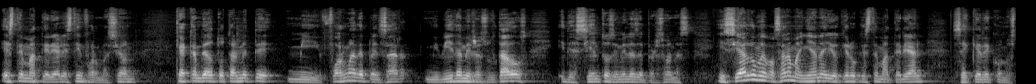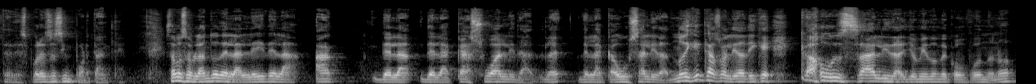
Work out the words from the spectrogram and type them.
este material, esta información, que ha cambiado totalmente mi forma de pensar, mi vida, mis resultados y de cientos de miles de personas. Y si algo me pasara mañana, yo quiero que este material se quede con ustedes. Por eso es importante. Estamos hablando de la ley de la de la, de la casualidad, de la causalidad. No dije casualidad, dije causalidad. Yo mismo me confundo, ¿no?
